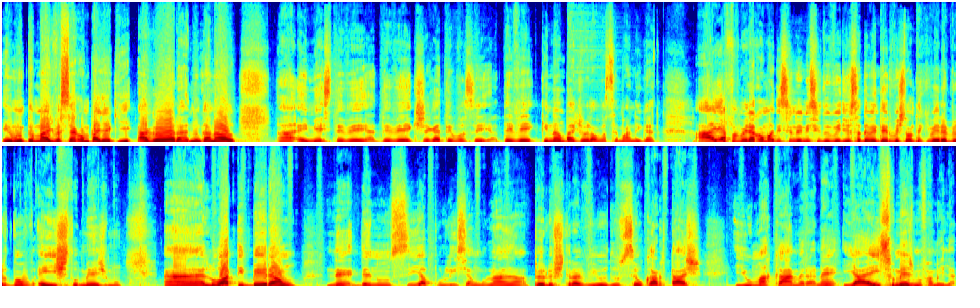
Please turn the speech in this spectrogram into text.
e muito mais você acompanha aqui agora no canal a MSTV, a TV que chega até você, a TV que não bajula você, mano, gato. Ah, e a família, como eu disse no início do vídeo, você deve ter visto ontem que veio a vir de novo, é isto mesmo. Ah, Luati Beirão né, denuncia a polícia angolana pelo extravio do seu cartaz e uma câmera, né? E é isso mesmo, família.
